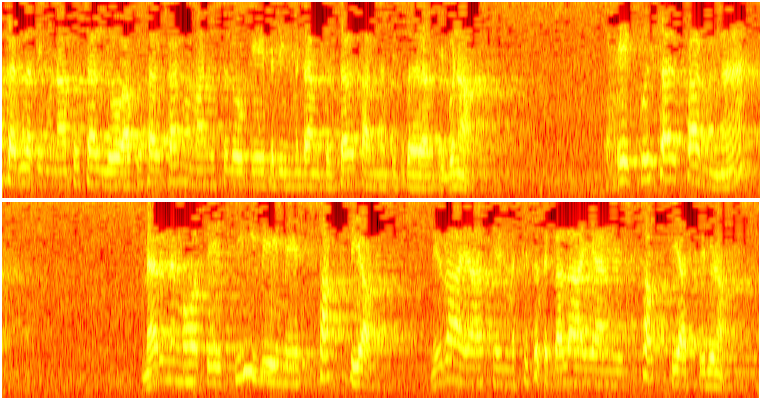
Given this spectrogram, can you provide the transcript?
කරලා තිබුණ අකුසල් ලෝ අකුසල් කර්ම මනුස්ස ලෝකයේ ඉපදින්නට කුසල් කර්ම සිද්ධ තිබුණා. ඒ කුසල් කර්ම මරණ මොහොතේ සීවීමේ ශක්තිය નિરાයාසයෙන්ම සිතට ගලා යෑමේ ශක්තියක් තිබුණා.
